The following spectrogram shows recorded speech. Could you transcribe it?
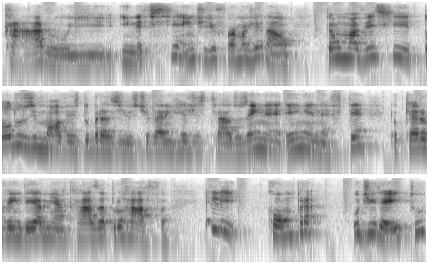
caro e ineficiente de forma geral. Então, uma vez que todos os imóveis do Brasil estiverem registrados em, em NFT, eu quero vender a minha casa para o Rafa. Ele compra o direito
